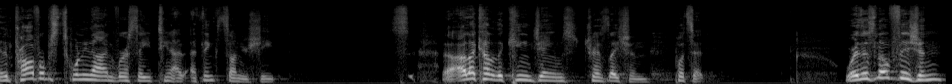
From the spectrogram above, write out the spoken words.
In Proverbs 29, verse 18, I, I think it's on your sheet. I like how the King James translation puts it. Where there's no vision,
